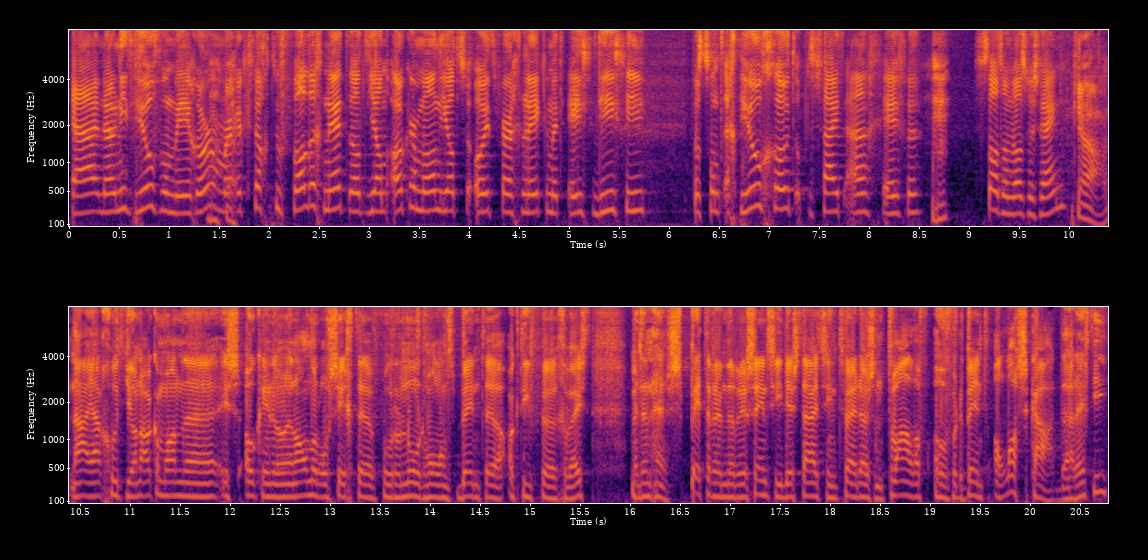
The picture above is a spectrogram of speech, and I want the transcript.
Ja, nou niet heel veel meer hoor. Maar ik zag toevallig net dat Jan Akkerman... die had ze ooit vergeleken met ACDC. Dat stond echt heel groot op de site aangegeven. Hm. Dat dan wel zo zijn. Ja, nou ja, goed. Jan Akkerman eh, is ook in een ander opzicht eh, voor een Noord-Hollands band eh, actief geweest. Met een spetterende recensie destijds in 2012 over de band Alaska. Daar heeft hij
